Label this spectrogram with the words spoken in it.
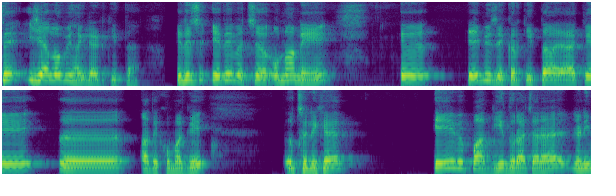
ਤੇ ਯੈਲੋ ਵੀ ਹਾਈਲਾਈਟ ਕੀਤਾ ਇਹਦੇ 'ਚ ਇਹਦੇ ਵਿੱਚ ਉਹਨਾਂ ਨੇ ਇਹ ਇਹ ਵੀ ਜ਼ਿਕਰ ਕੀਤਾ ਹੋਇਆ ਕਿ ਆ ਦੇਖੋ ਮੈਂ ਅੱਗੇ ਉੱਥੇ ਲਿਖਿਆ ਹੈ, ਇਹ ਵਿਭਾਗੀ ਦੁਰਾਚਾਰ ਹੈ ਯਾਨੀ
